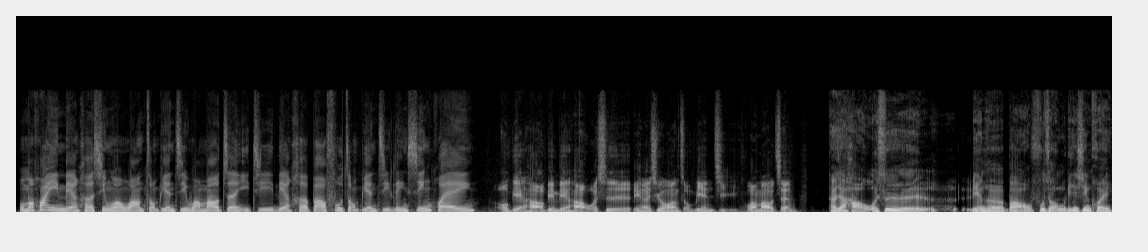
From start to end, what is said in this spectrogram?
我们欢迎联合新闻网总编辑王茂珍以及联合报副总编辑林新辉。欧编好，边边好，我是联合新闻网总编辑王茂珍。大家好，我是联合报副总林新辉。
